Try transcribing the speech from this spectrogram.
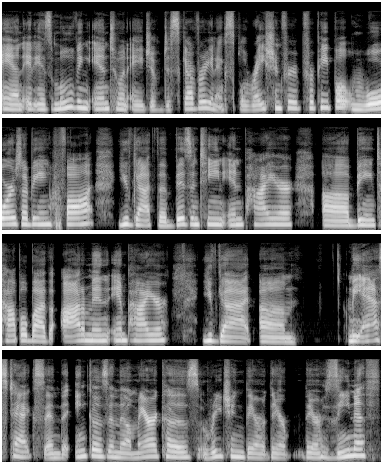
and it is moving into an age of discovery and exploration for, for people. Wars are being fought. You've got the Byzantine Empire uh, being toppled by the Ottoman Empire. You've got um, the Aztecs and the Incas in the Americas reaching their their their zenith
